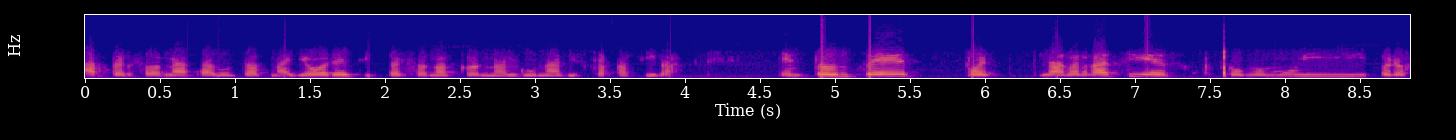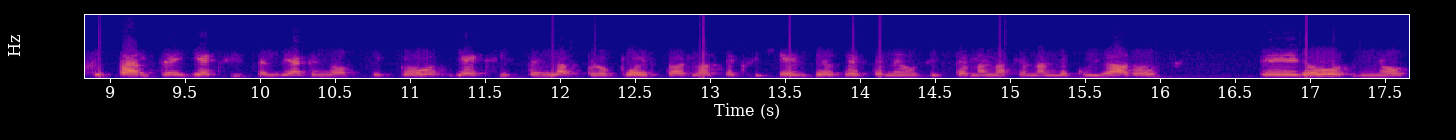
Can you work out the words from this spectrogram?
a personas adultas mayores y personas con alguna discapacidad. Entonces, pues la verdad sí es como muy preocupante. Ya existe el diagnóstico, ya existen las propuestas, las exigencias de tener un sistema nacional de cuidados, pero no,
